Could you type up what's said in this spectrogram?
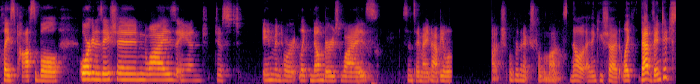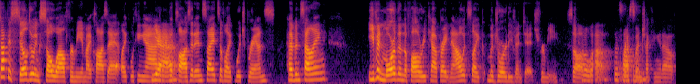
place possible organization wise and just inventory like numbers wise since I might not be able to much over the next couple months. No, I think you should. Like that vintage stuff is still doing so well for me in my closet. Like looking at Yeah. the closet insights of like which brands have been selling. Even more than the fall recap right now, it's like majority vintage for me. So Oh wow, that's recommend awesome. checking it out.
